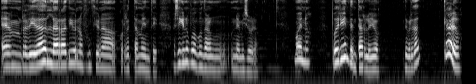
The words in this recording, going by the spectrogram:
En realidad la radio no funciona correctamente, así que no puedo encontrar una emisora. Bueno, podría intentarlo yo. ¿De verdad? Claro.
